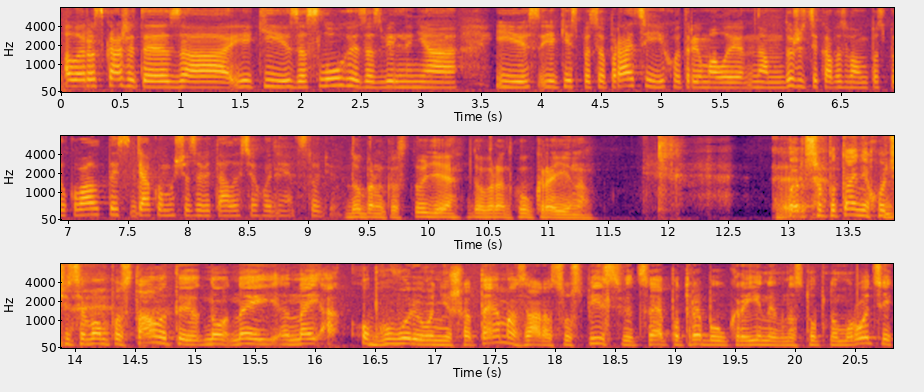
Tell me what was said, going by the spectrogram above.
Але розкажете за які заслуги за звільнення і які спецоперації їх отримали. Нам дуже цікаво з вами поспілкуватись. Дякуємо, що завітали сьогодні в студію. Доброго студія. Доброго Україна. Перше питання хочеться вам поставити. Ну най, найобговорюваніша тема зараз у суспільстві це потреби України в наступному році,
